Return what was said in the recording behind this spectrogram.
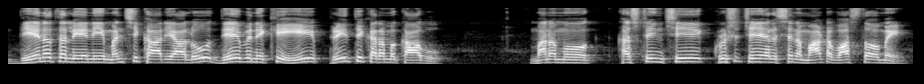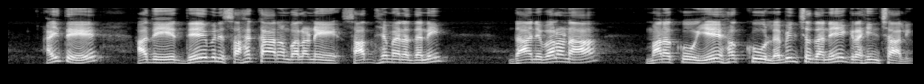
దీనత లేని మంచి కార్యాలు దేవునికి ప్రీతికరము కావు. మనము కష్టించి కృషి చేయాల్సిన మాట వాస్తవమే. అయితే అది దేవుని సహకారం వలనే సాధ్యమైనదని దాని వలన మనకు ఏ హక్కు లభించదని గ్రహించాలి.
